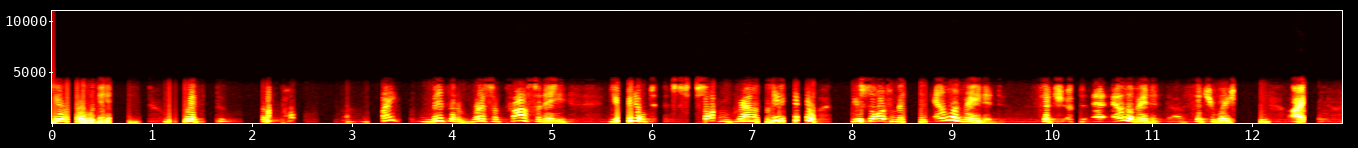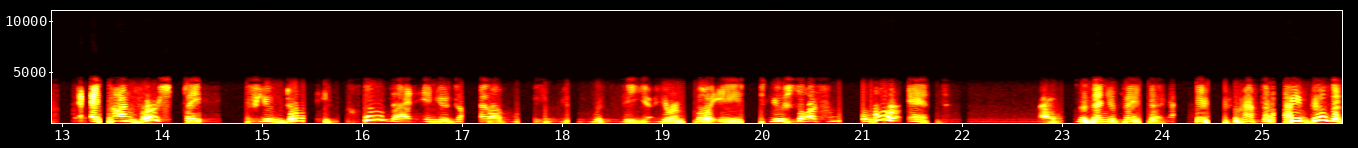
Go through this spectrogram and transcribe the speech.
zero again. With the right method you don't start from ground zero. You start from an elevated situ- elevated uh, situation. I, and conversely, if you don't include that in your dialogue with, with the your employees, you start from the lower end. Right. And then your paycheck. You have to rebuild it,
